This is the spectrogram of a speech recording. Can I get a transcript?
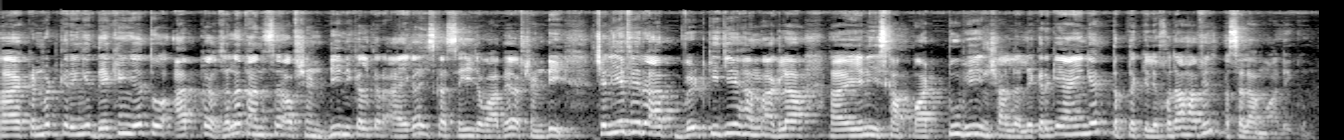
कन्वर्ट करेंगे, देखेंगे तो आपका गलत आंसर ऑप्शन डी निकल कर आएगा। इसका सही जवाब है ऑप्शन डी चलिए फिर आप वेट कीजिए, हम अगला यानी इसका पार्ट टू भी इन लेकर के आएँगे। तब तक के लिए खुदा हाफिज़। असलकुम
